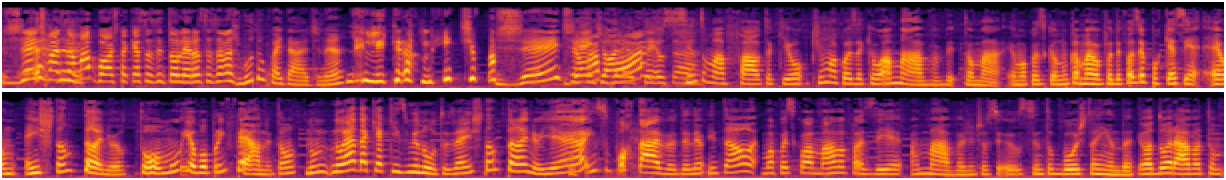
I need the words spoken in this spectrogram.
Gente, mas é uma bosta que essas intolerâncias, elas mudam com a idade, né? Literalmente uma Gente, é uma Gente, olha, eu, bosta. te- eu sinto uma falta que eu tinha uma coisa que eu amava tomar. É uma coisa que eu nunca mais vou poder fazer, porque assim, é, um, é instantâneo. Eu tomo e eu vou pro inferno. Então, não, não é daqui a 15 minutos, é instantâneo e é insuportável, entendeu? Então, uma coisa que eu amava fazer, amava, gente, eu, eu sinto gosto ainda. Eu adorava tom-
